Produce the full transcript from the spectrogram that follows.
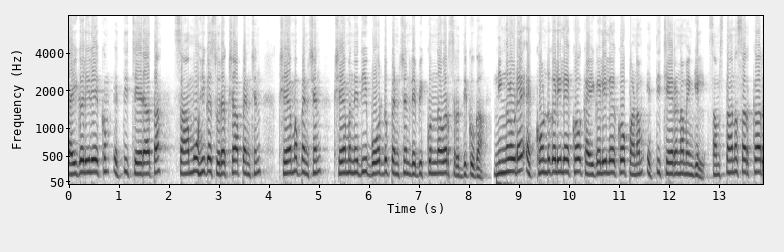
കൈകളിലേക്കും എത്തിച്ചേരാത്ത സാമൂഹിക സുരക്ഷാ പെൻഷൻ ക്ഷേമ പെൻഷൻ ക്ഷേമനിധി ബോർഡ് പെൻഷൻ ലഭിക്കുന്നവർ ശ്രദ്ധിക്കുക. നിങ്ങളുടെ അക്കൗണ്ടുകളിലേക്കോ കൈകളിലേക്കോ പണം എത്തിച്ചേരണമെങ്കിൽ സംസ്ഥാന സർക്കാർ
